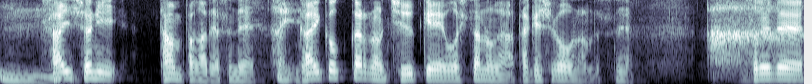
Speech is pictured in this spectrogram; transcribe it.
うん、最初に短波がですね、はい、外国からの中継をしたのが竹芝王なんですね。それで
